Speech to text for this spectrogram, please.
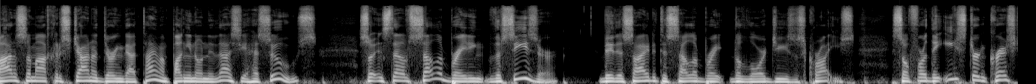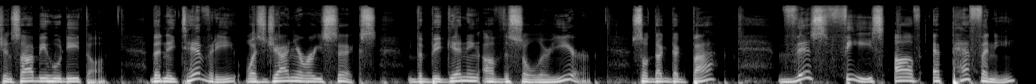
Para sa mga Kristiyano during that time, ang Panginoon nila si Jesus. So instead of celebrating the Caesar, they decided to celebrate the Lord Jesus Christ. So for the Eastern Christians, sabi ho dito, the Nativity was January 6, the beginning of the solar year. So dagdag pa, this feast of Epiphany,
